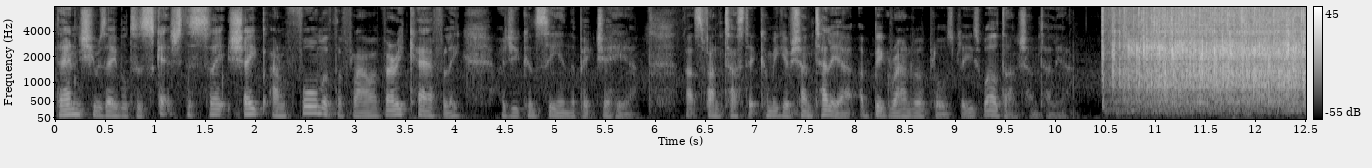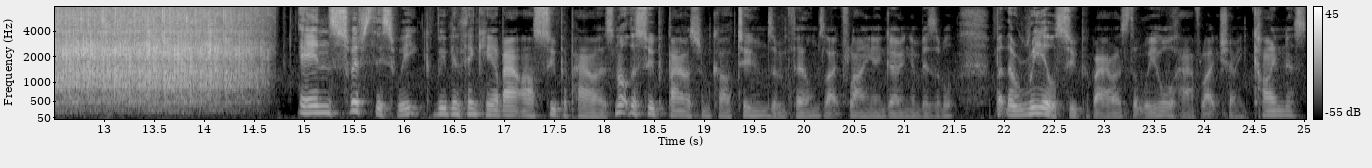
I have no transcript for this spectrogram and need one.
Then she was able to sketch the shape and form of the flower very carefully, as you can see in the picture here. That's fantastic. Can we give Chantelia a big round of applause, please? Well done, Chantelia. In Swifts this week, we've been thinking about our superpowers, not the superpowers from cartoons and films like flying and going invisible, but the real superpowers that we all have, like showing kindness,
